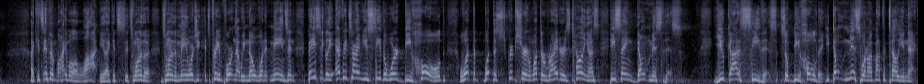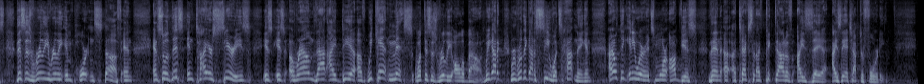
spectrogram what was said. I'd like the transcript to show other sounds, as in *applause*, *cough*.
Like it's in the Bible a lot. You like it's it's one of the it's one of the main words. It's pretty important that we know what it means. And basically, every time you see the word "behold," what the what the scripture and what the writer is telling us, he's saying, "Don't miss this." You got to see this. So behold it. You don't miss what I'm about to tell you next. This is really, really important stuff. And, and so this entire series is, is around that idea of we can't miss what this is really all about. We, gotta, we really got to see what's happening. And I don't think anywhere it's more obvious than a, a text that I've picked out of Isaiah, Isaiah chapter 40.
